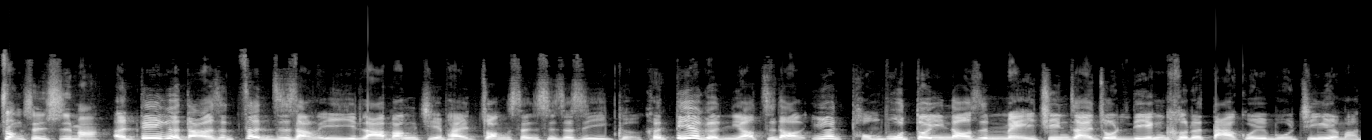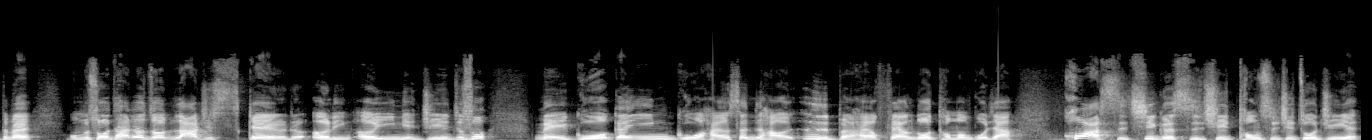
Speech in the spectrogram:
壮声势吗？呃，第一个当然是政治上的意义，拉帮结派壮声势，这是一个。可第二个你要知道，因为同步对应到的是美军在做联合的大规模军演嘛，对不对？我们说它叫做 large scale 的二零二一年军演，就是说美国跟英国还有甚至还有日本还有非常多同盟国家。跨十七个时区同时去做军演，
